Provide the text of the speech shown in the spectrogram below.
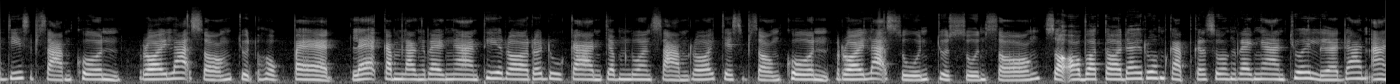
51,123 คน ร้อยละ 2.68 และกำลังแรงงานที่รอฤดูการจำนวน 372 คน ร้อยละ 0.02 สอบตได้ร่วมกับกระทรวงแรงงานช่วยเหลือด้านอา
